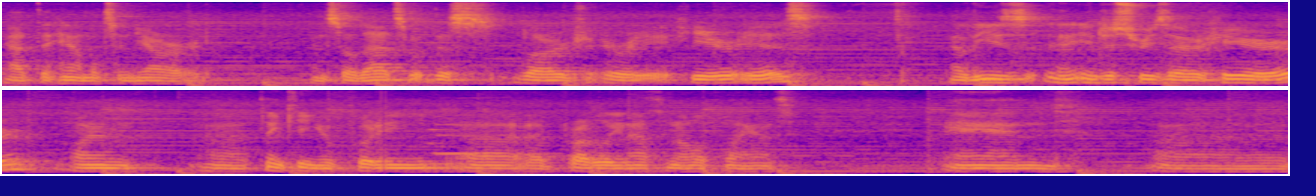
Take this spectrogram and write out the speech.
at the Hamilton Yard. And so that's what this large area here is. Now these industries out here, I'm uh, thinking of putting uh, probably an ethanol plant and uh,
